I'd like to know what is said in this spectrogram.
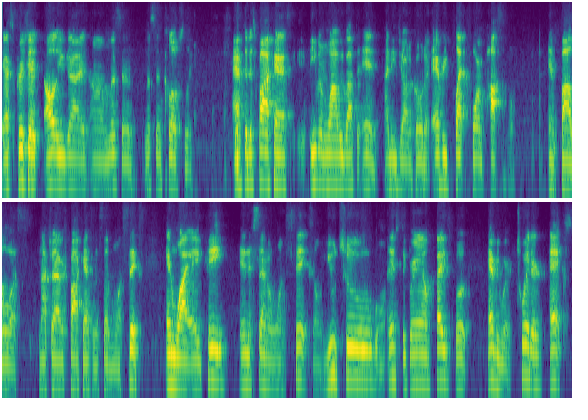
Yes, appreciate all of you guys. Um, listen, listen closely. After this podcast, even while we about to end, I need y'all to go to every platform possible and follow us. Not your average podcast in the 716, NYAP in the 716 on YouTube, on Instagram, Facebook, everywhere, Twitter, X,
